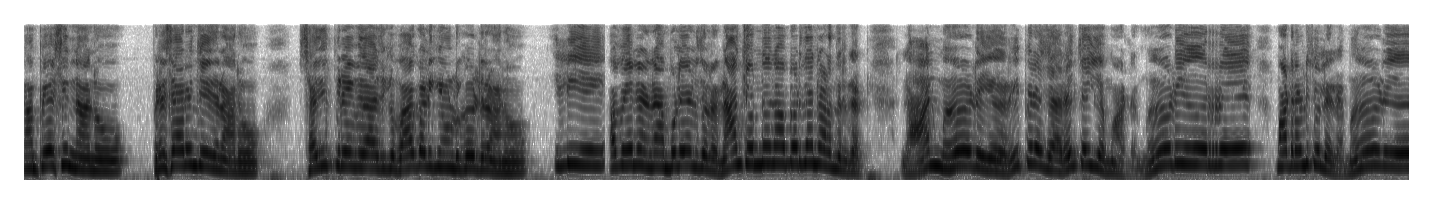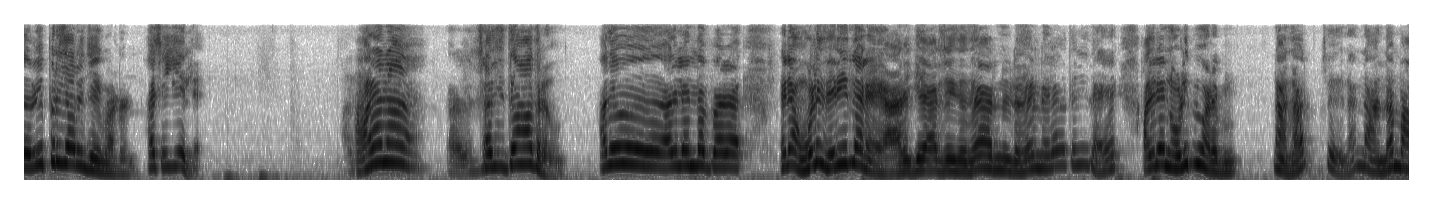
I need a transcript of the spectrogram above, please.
நான் பேசினானோ பிரச்சாரம் செய்தனானோ சஜித் பிரேமதாஸுக்கு வாக்களிக்கணும்னு கேட்டுனானோ இல்லையே. அப்போ என்ன நான் பிள்ளைன்னு சொல்கிறேன் நான் சொன்னது அப்படி தான் நடந்திருக்கேன் நான் மேடு ஏறி பிரச்சாரம் செய்ய மாட்டேன். மேடு ஏறே மாட்டேன்னு சொல்லலை. மேடு ஏறி பிரச்சாரம் செய்ய மாட்டேன். அது செய்யலை. ஆனால் நான் சஜித் தான் ஆதரவு. அது அதில் எந்த ப ஏன்னா உங்களுக்கு தெரியும் தானே யாருக்கு யார் செய்தது தெரியும் தானே அதில் என்ன ஒழிப்பு மறைப்பு நான் தான் செய்தேன் நான் தான் மா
